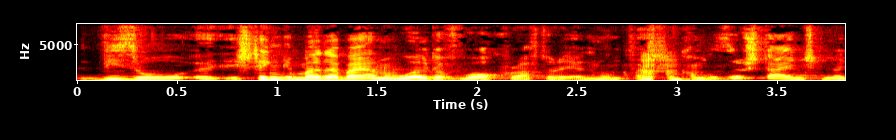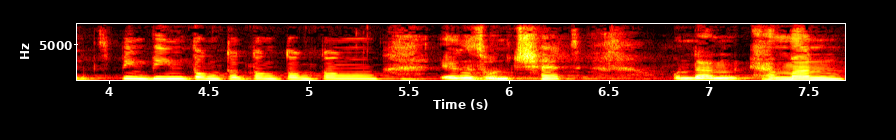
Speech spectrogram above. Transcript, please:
wie so, ich denke immer dabei an World of Warcraft oder irgendwo ein Quatsch. Mhm. Da kommt so Steinchen, dann gibt's bing, bing, dong, dong, dong, dong, dong, irgend so ein Chat. Und dann kann man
